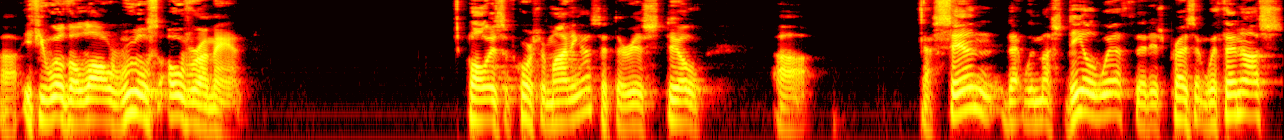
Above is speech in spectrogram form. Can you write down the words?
Uh, if you will, the law rules over a man. Paul is, of course, reminding us that there is still uh, a sin that we must deal with that is present within us.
